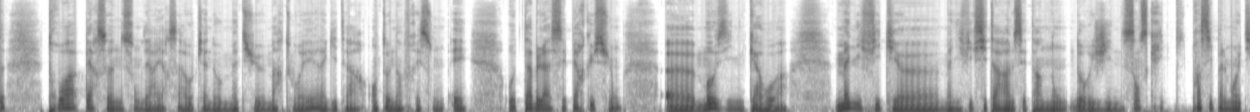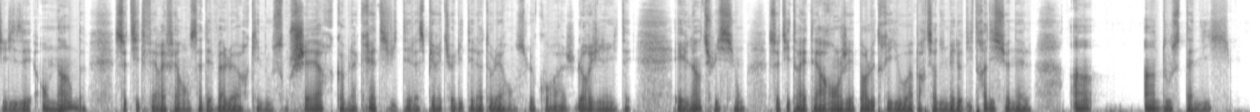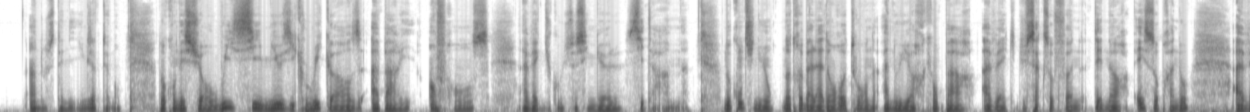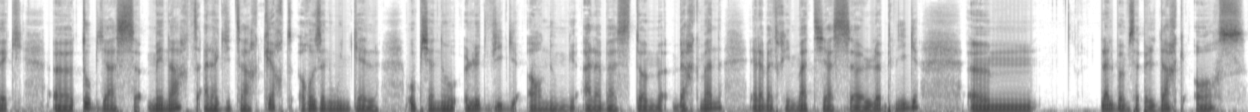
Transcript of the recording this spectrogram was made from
Trois personnes sont derrière ça. Au piano, Mathieu Martouré, à la guitare, Antonin Fresson et au tablas et percussions, euh, Mosin Kawa. Magnifique, euh, magnifique. Sitaram, c'est un nom d'origine sanskrit principalement utilisé en Inde. Ce titre fait référence à des valeurs qui nous sont chères, comme la créativité, la spiritualité, la tolérance, le courage, l'originalité et l'intuition. Ce titre a été arrangé par le trio à partir d'une mélodie traditionnelle, un Hindustani. Hindustani, exactement. Donc on est sur We See Music Records à Paris en France avec du coup ce single Sitaram. Nous continuons notre balade, on retourne à New York, on part avec du saxophone ténor et soprano avec euh, Tobias Menart à la guitare, Kurt Rosenwinkel au piano, Ludwig Hornung à la basse, Tom Berkman et à la batterie Matthias Lepnig. Euh, l'album s'appelle Dark Horse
